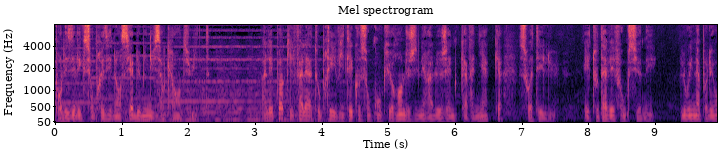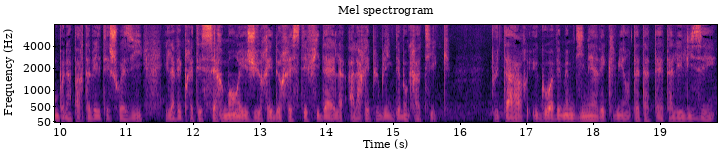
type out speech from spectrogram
pour les élections présidentielles de 1848. À l'époque, il fallait à tout prix éviter que son concurrent, le général Eugène Cavagnac, soit élu. Et tout avait fonctionné. Louis-Napoléon Bonaparte avait été choisi, il avait prêté serment et juré de rester fidèle à la République démocratique. Plus tard, Hugo avait même dîné avec lui en tête à tête à l'Élysée.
